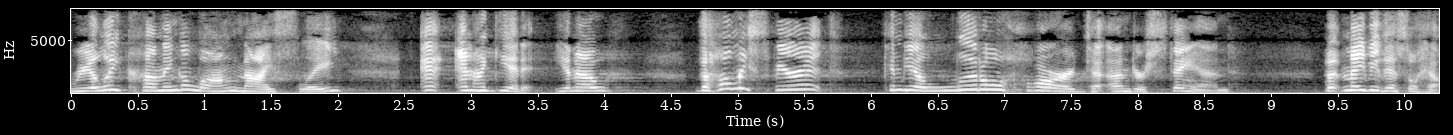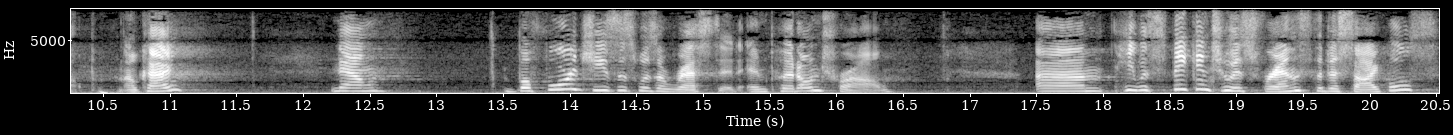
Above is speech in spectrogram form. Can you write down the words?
really coming along nicely. And, and I get it. You know, the Holy Spirit can be a little hard to understand but maybe this will help, okay? Now, before Jesus was arrested and put on trial, um, he was speaking to his friends, the disciples,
